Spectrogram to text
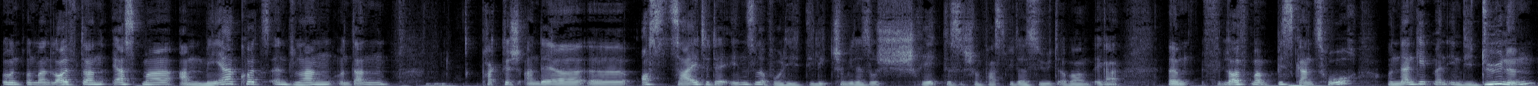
und, und man läuft dann erstmal am Meer kurz entlang und dann praktisch an der äh, Ostseite der Insel, obwohl die, die liegt schon wieder so schräg, das ist schon fast wieder Süd, aber egal. Ähm, läuft man bis ganz hoch und dann geht man in die Dünen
